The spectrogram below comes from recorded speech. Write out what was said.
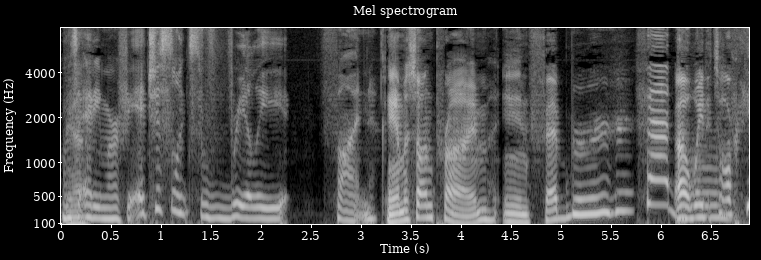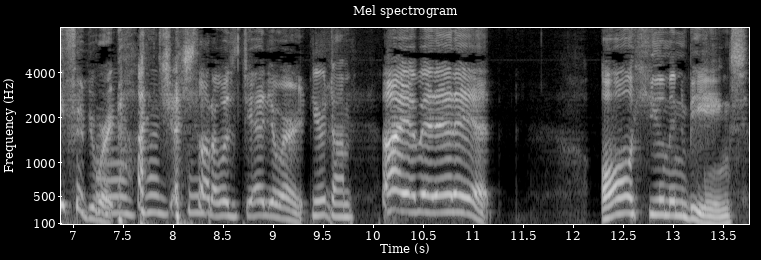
with Yeah. Eddie Murphy. It just looks really fun. Amazon Prime in February. Fab. Oh wait, it's already oh, February. I just thought it was January. You're dumb. I am an idiot. All human beings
